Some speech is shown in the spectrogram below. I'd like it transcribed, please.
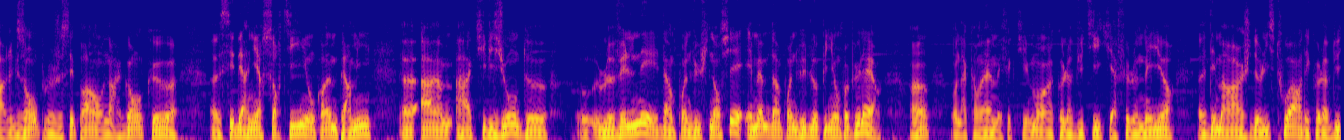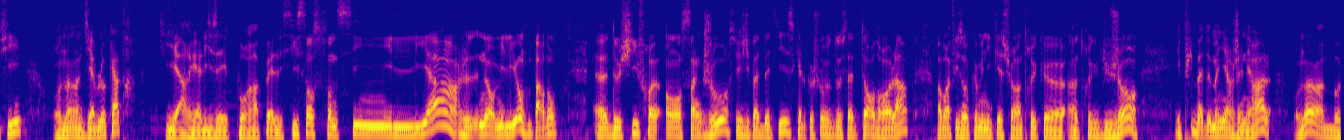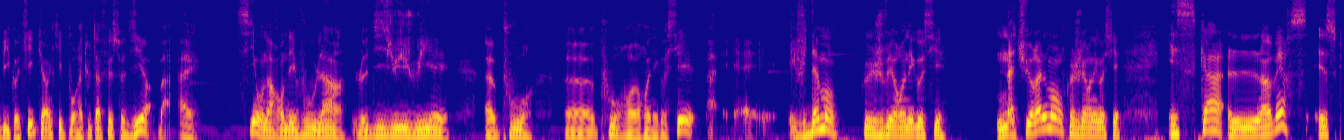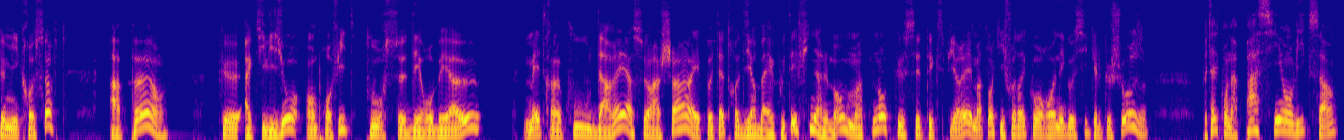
par exemple, je sais pas, en arguant que euh, ces dernières sorties ont quand même permis euh, à, Activision de euh, lever le nez d'un point de vue financier et même d'un point de vue de l'opinion populaire? Hein. On a quand même effectivement un Call of Duty qui a fait le meilleur démarrage de l'histoire des Call of Duty. On a un Diablo 4 qui a réalisé, pour rappel, 666 milliards, non, millions, pardon, euh, de chiffres en 5 jours, si je dis pas de bêtises, quelque chose de cet ordre-là. Enfin bref, ils ont communiqué sur un truc, euh, un truc du genre. Et puis, bah, de manière générale, on a un Bobby Kotick hein, qui pourrait tout à fait se dire, bah, si on a rendez-vous là, le 18 juillet, euh, pour, pour renégocier, bah, évidemment que je vais renégocier naturellement que je vais renégocier. Est-ce qu'à l'inverse, est-ce que Microsoft a peur que Activision en profite pour se dérober à eux, mettre un coup d'arrêt à ce rachat et peut-être dire bah écoutez finalement maintenant que c'est expiré, maintenant qu'il faudrait qu'on renégocie quelque chose, peut-être qu'on n'a pas si envie que ça,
